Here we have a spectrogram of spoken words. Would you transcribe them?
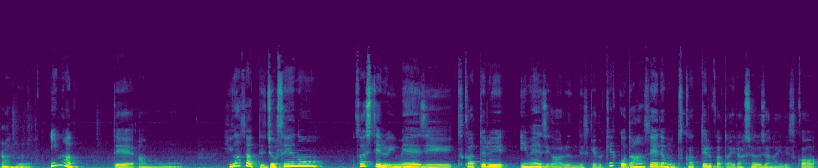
あの今ってあの日傘って女性の指してるイメージ使ってるイメージがあるんですけど結構男性でも使ってる方いらっしゃるじゃないですか。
